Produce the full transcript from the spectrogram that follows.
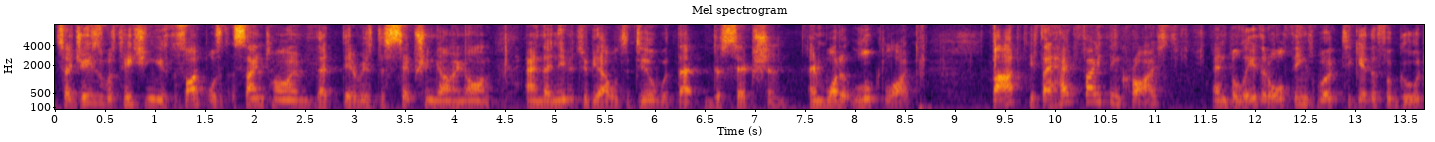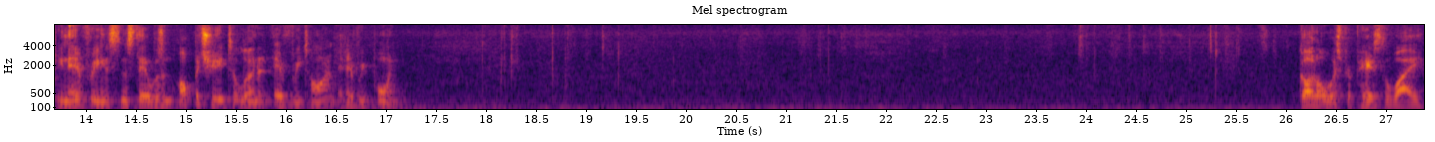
So Jesus was teaching his disciples at the same time that there is deception going on, and they needed to be able to deal with that deception and what it looked like. But if they had faith in Christ and believed that all things work together for good in every instance, there was an opportunity to learn at every time, at every point. God always prepares the way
